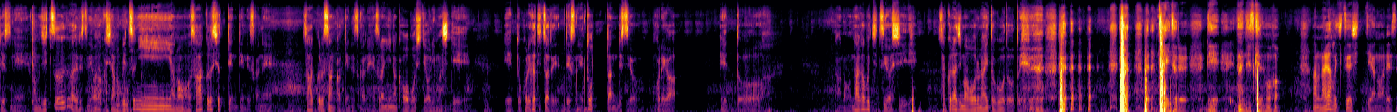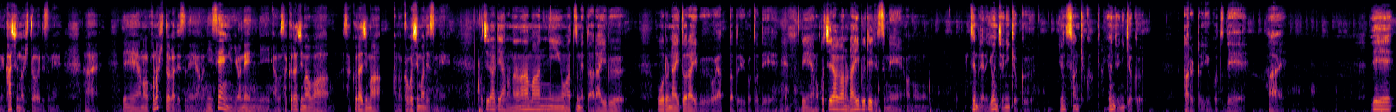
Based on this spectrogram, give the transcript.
ですね、あの、実はですね、私、あの、別に、あの、サークル出展っていうんですかね、サークル参加っていうんですかね、それになんか応募しておりまして、えっと、これが実はでですね、通ったんですよ、これが。えっと、あの、長渕剛桜島オールナイト合同という タイトルで、なんですけども、あの、長渕剛っていうあの、あれですね、歌手の人ですね。はい。で、あの、この人がですね、あの、2004年に、あの、桜島は、桜島、あの、鹿児島ですね。こちらであの、7万人を集めたライブ、オールナイトライブをやったということで、で、あの、こちらがあの、ライブでですね、あの、全部で、ね、42曲、43曲だっけな、42曲あるということで、はい。で、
